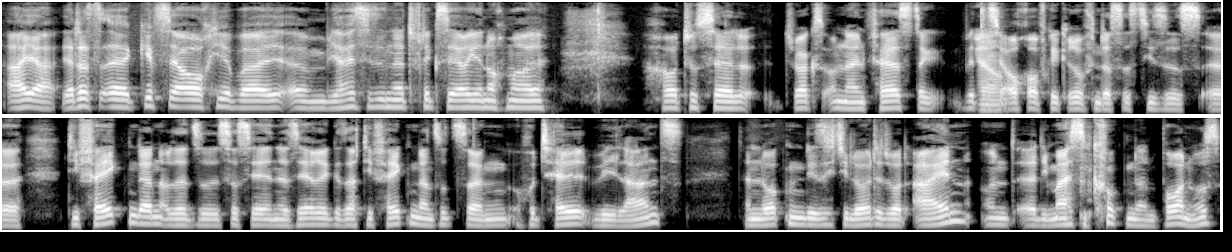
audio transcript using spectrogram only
ah ja, ja, das äh, es ja auch hier bei, ähm, wie heißt diese Netflix-Serie nochmal? How to Sell Drugs Online Fast, da wird ja. das ja auch aufgegriffen, dass es dieses, äh, die faken dann, oder so ist das ja in der Serie gesagt, die faken dann sozusagen Hotel-WLANs, dann locken die sich die Leute dort ein und äh, die meisten gucken dann Pornos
